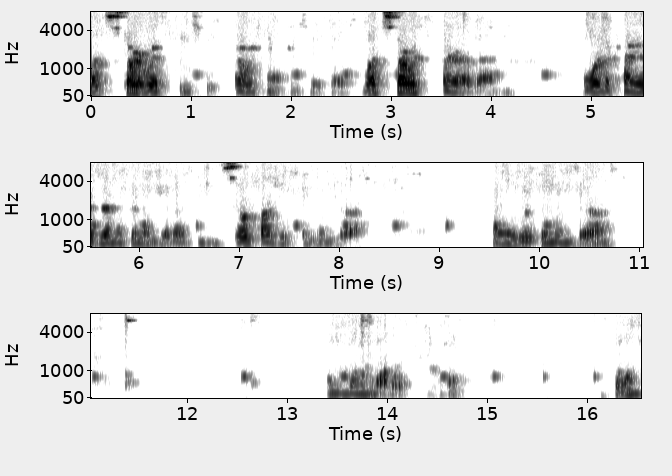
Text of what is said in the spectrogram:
Okay, let's start with Oh, we can't. Let's start with Clara then. Or the Kyogre and the Greninja. Still cards with Greninja. Kyogre, Greninja. And one water. Okay. The one?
